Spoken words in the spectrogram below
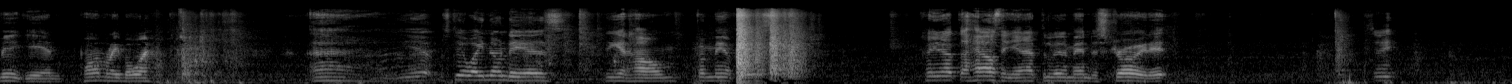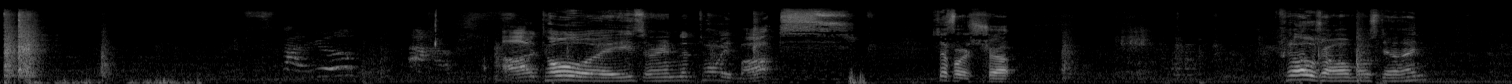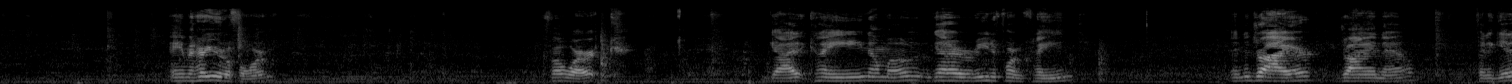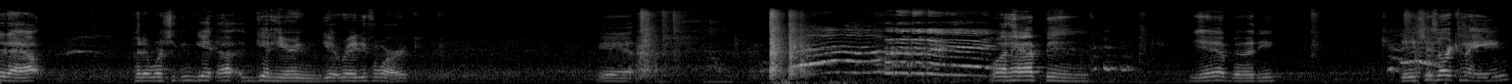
me again, Parmely boy. Uh, yep, still waiting on Dez to get home from Memphis. Clean up the house again after little man destroyed it. See? All the toys are in the toy box. Except for his truck. Clothes are almost done. Aim at her uniform. For work. Got it clean almost. Got her uniform cleaned. In the dryer. Drying now. Finna get it out. Put it where she can get uh, get here and get ready for work. Yeah. What happened? Yeah, buddy. Dishes are clean.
